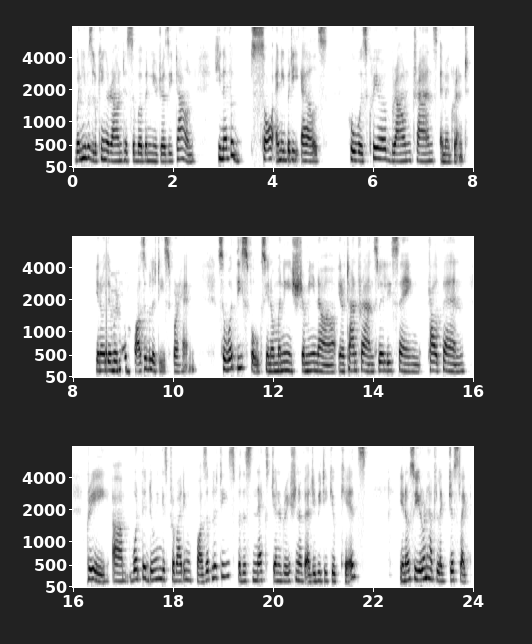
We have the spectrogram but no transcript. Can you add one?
when he was looking around his suburban New Jersey town, he never saw anybody else who was queer, brown, trans, immigrant. You know, there were no mm-hmm. possibilities for him. So what these folks, you know, Maneesh, Shamina, you know, Tan France, Lilly Singh, Kal Penn, Ray, um, what they're doing is providing possibilities for this next generation of LGBTQ kids. You know, so you don't have to like just like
